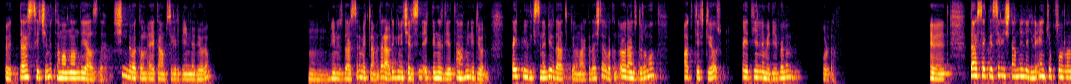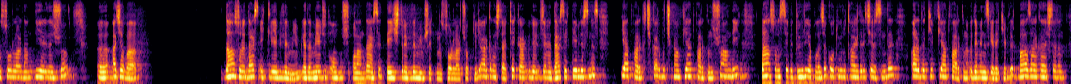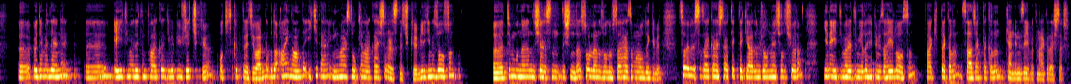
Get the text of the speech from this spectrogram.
Evet, ders seçimi tamamlandı yazdı. Şimdi bakalım e-kampüse gelip yenile diyorum. Hmm, henüz derslerim eklenmedi. Herhalde gün içerisinde eklenir diye tahmin ediyorum. Kayıt bilgisine bir daha tıklıyorum arkadaşlar. Bakın öğrenci durumu aktif diyor. Kayıt yenilemediği bölüm burada. Evet, ders eklesil işlemleriyle ilgili en çok sorulan sorulardan diğeri de şu. Ee, acaba daha sonra ders ekleyebilir miyim ya da mevcut olmuş olan dersi değiştirebilir miyim şeklinde sorular çok geliyor. Arkadaşlar tekrar üzerine ders ekleyebilirsiniz. Fiyat farkı çıkar. Bu çıkan fiyat farkını şu an değil daha sonra size bir duyuru yapılacak. O duyuru tarihleri içerisinde aradaki fiyat farkını ödemeniz gerekebilir. Bazı arkadaşların e, ödemelerine e, eğitim öğretim farkı gibi bir ücret çıkıyor. 30-40 lira civarında. Bu da aynı anda iki tane üniversite okuyan arkadaşlar arasında çıkıyor. Bilginiz olsun. E, Tüm bunların dışarısının dışında sorularınız olursa her zaman olduğu gibi sorabilirsiniz arkadaşlar. Tek tek yardımcı olmaya çalışıyorum. Yine eğitim öğretim yılı hepimize hayırlı olsun. Takipte kalın, sağlıcakla kalın. Kendinize iyi bakın arkadaşlar.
